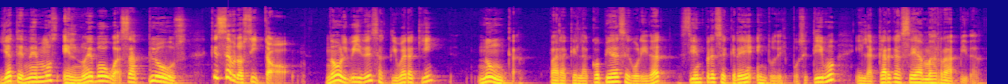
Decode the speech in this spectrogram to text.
ya tenemos el nuevo WhatsApp Plus. ¡Qué sabrosito! No olvides activar aquí Nunca, para que la copia de seguridad siempre se cree en tu dispositivo y la carga sea más rápida.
